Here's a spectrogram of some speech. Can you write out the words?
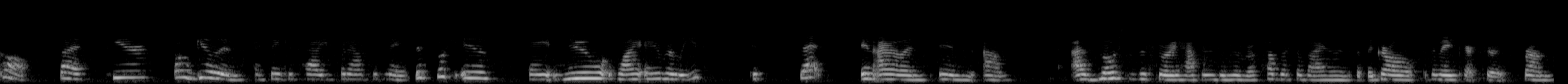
Call by Peter O'Guilin, I think is how you pronounce his name. This book is a new YA release. It's set in Ireland in um, as most of the story happens in the Republic of Ireland, but the girl, the main character, is from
